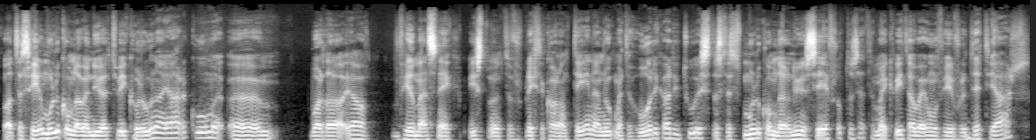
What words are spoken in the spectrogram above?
Wat is heel moeilijk, omdat we nu uit twee coronajaren komen, uh, waar dat, ja, veel mensen eigenlijk eerst met de verplichte quarantaine en ook met de horeca die toe is. Dus het is moeilijk om daar nu een cijfer op te zetten. Maar ik weet dat wij ongeveer voor dit jaar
